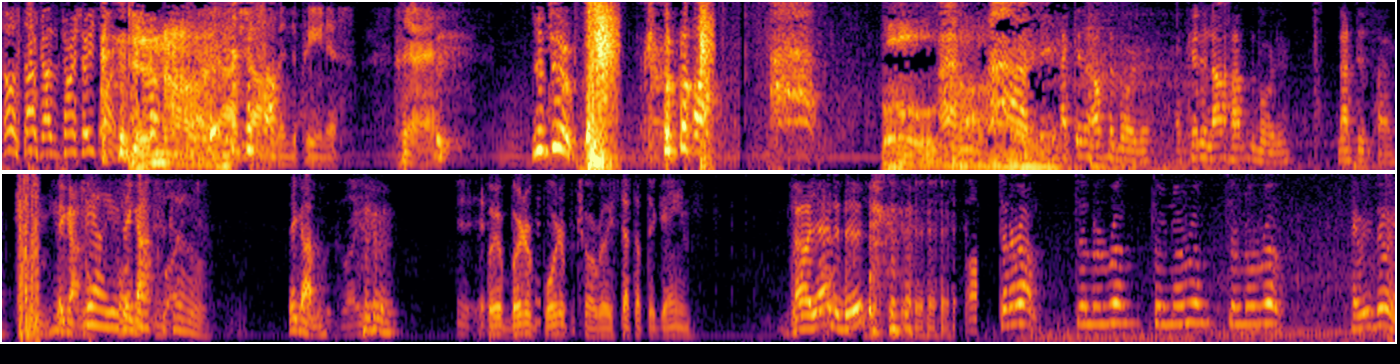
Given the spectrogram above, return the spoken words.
No, stop, guys. I'm trying to show you something. Do not. yeah, I shot him in the penis. You too. ah, see, I couldn't hop the border. I could not hop the border. Not this time. they got me. They got me. They got me. It- it- Border, border, border Patrol really stepped up their game. Hell yeah, they did. turn around. Turn around. Turn around. Turn around. Hey, what you doing?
